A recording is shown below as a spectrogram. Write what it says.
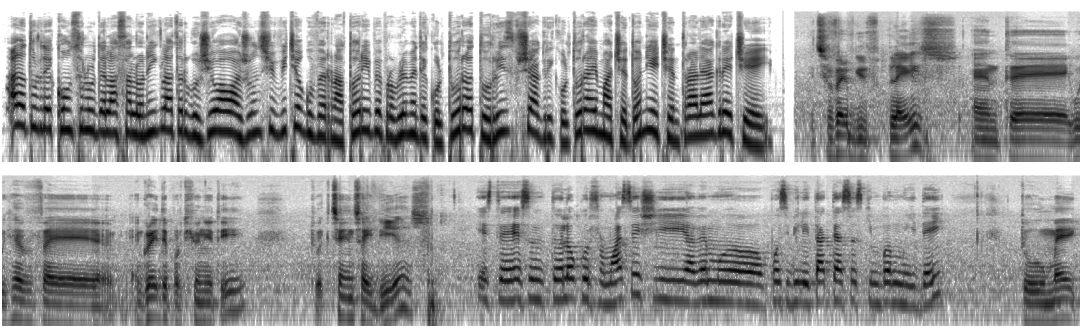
Alături de consulul de la Salonic, la Târgu Jiu au ajuns și viceguvernatorii pe probleme de cultură, turism și agricultură ai Macedoniei Centrale a Greciei. It's a very beautiful place and uh, we have a, a great opportunity to exchange ideas este, sunt locuri frumoase și avem uh, posibilitatea să schimbăm idei. To make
